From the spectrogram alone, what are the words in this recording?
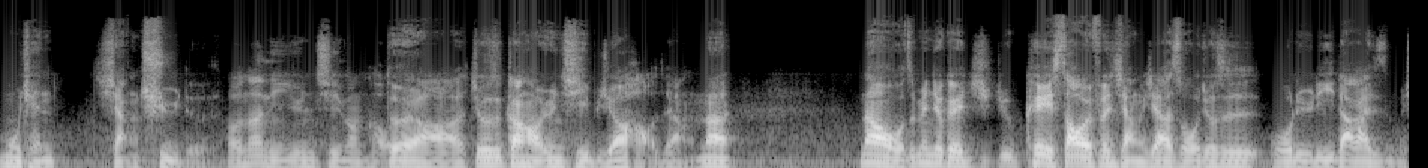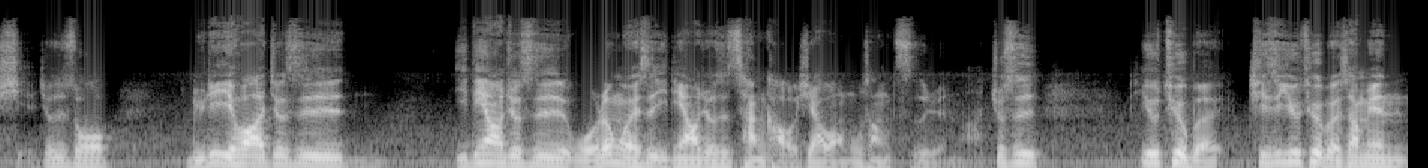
目前想去的。哦，那你运气蛮好的。对啊，就是刚好运气比较好这样。那那我这边就可以就可以稍微分享一下，说就是我履历大概是怎么写，就是说履历的话，就是一定要就是我认为是一定要就是参考一下网络上资源嘛，就是 YouTube，其实 YouTube 上面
